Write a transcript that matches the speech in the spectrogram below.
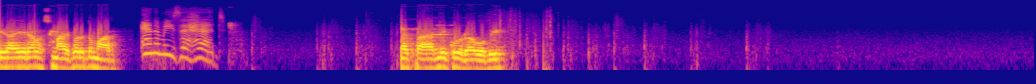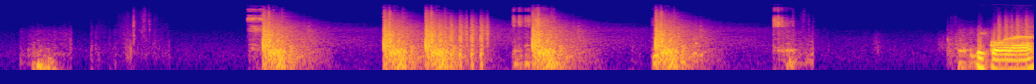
तेरा एरा स्नाइपर तो मार Enemies ahead! मैं फायर नहीं खोल रहा वो भी। एक और आया।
